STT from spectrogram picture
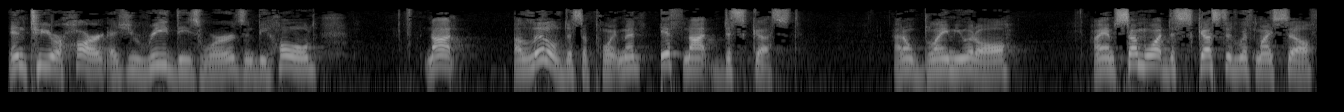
into your heart as you read these words and behold, not a little disappointment, if not disgust. I don't blame you at all. I am somewhat disgusted with myself.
